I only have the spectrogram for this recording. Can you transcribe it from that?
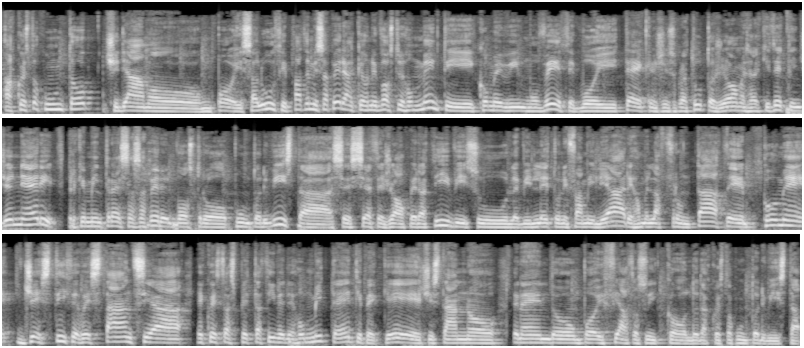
A questo punto ci diamo un po' i saluti. Fatemi sapere anche con i vostri commenti come vi muovete voi tecnici, soprattutto geometri, architetti, ingegneri, perché mi interessa sapere il vostro punto di vista, se siete già operativi sulle villette unifamiliari, come l'affrontate, come gestite quest'ansia e queste aspettative dei committenti, perché ci stanno tenendo un po' il fiato sul collo da questo punto di vista.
